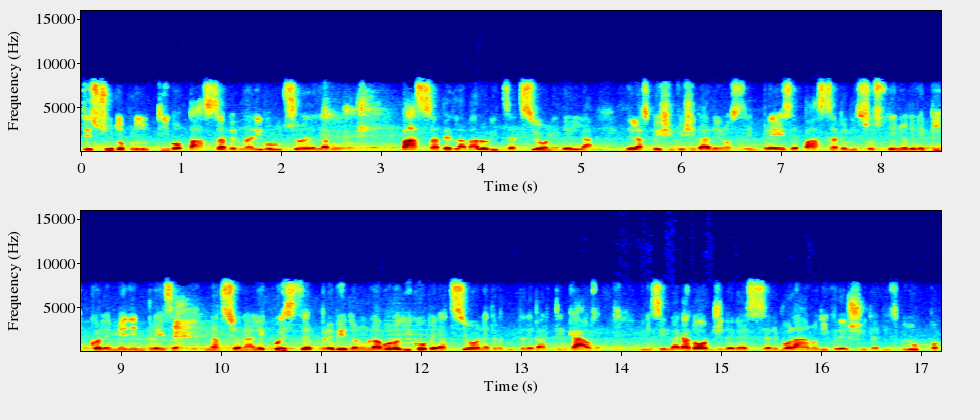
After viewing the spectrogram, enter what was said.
tessuto produttivo passa per una rivoluzione del lavoro passa per la valorizzazione della, della, specificità delle nostre imprese, passa per il sostegno delle piccole e medie imprese nazionali e queste prevedono un lavoro di cooperazione tra tutte le parti in causa. Il sindacato oggi deve essere volano di crescita e di sviluppo,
